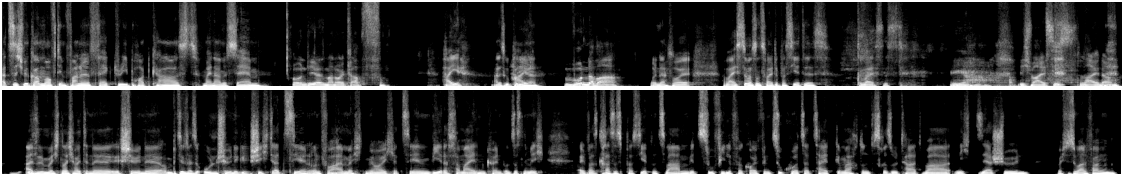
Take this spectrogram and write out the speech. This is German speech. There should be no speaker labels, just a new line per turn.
Herzlich willkommen auf dem Funnel Factory Podcast. Mein Name ist Sam.
Und hier ist Manuel Krapf.
Hi, alles gut bei
Hi.
dir?
Wunderbar.
Wundervoll. Weißt du, was uns heute passiert ist? Du weißt es.
Ja, ich weiß es, leider.
Also wir möchten euch heute eine schöne bzw. unschöne Geschichte erzählen und vor allem möchten wir euch erzählen, wie ihr das vermeiden könnt. Uns ist nämlich etwas Krasses passiert und zwar haben wir zu viele Verkäufe in zu kurzer Zeit gemacht und das Resultat war nicht sehr schön. Möchtest du anfangen?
